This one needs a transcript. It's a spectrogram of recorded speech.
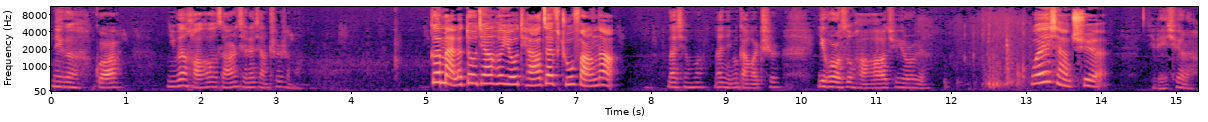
那个果儿，你问好好早上起来想吃什么？哥买了豆浆和油条，在厨房呢。那行吧，那你们赶快吃，一会儿我送好好去幼儿园。我也想去。你别去了，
